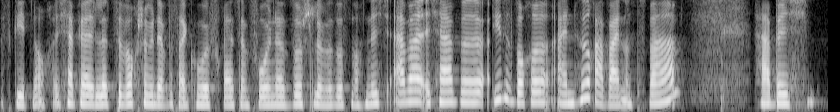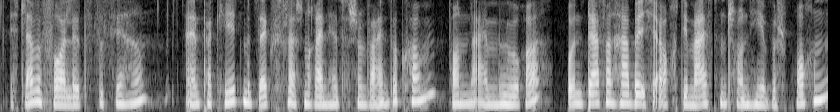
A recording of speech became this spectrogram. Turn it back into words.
es geht noch. Ich habe ja letzte Woche schon wieder was Alkoholfreies empfohlen, also so schlimm ist es noch nicht. Aber ich habe diese Woche einen Hörerwein und zwar habe ich, ich glaube vorletztes Jahr, ein Paket mit sechs Flaschen rheinhessischem Wein bekommen von einem Hörer. Und davon habe ich auch die meisten schon hier besprochen.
